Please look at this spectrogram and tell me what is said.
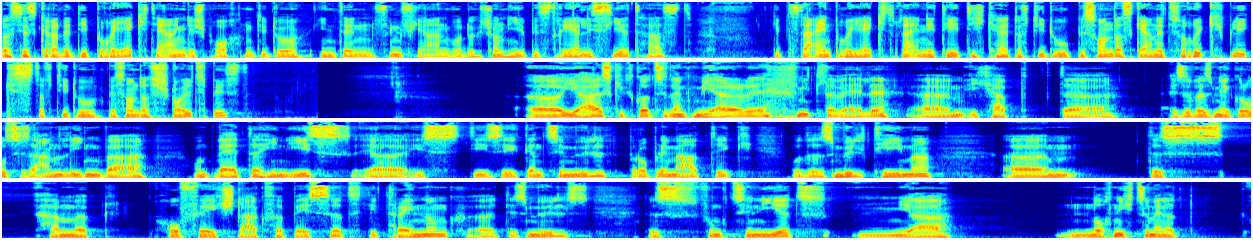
Du hast jetzt gerade die Projekte angesprochen, die du in den fünf Jahren, wo du schon hier bist, realisiert hast. Gibt es da ein Projekt oder eine Tätigkeit, auf die du besonders gerne zurückblickst, auf die du besonders stolz bist? Äh, ja, es gibt Gott sei Dank mehrere mittlerweile. Ähm, ich habe da, also was mir großes Anliegen war und weiterhin ist, äh, ist diese ganze Müllproblematik oder das Müllthema. Ähm, das haben wir hoffe ich, stark verbessert, die Trennung äh, des Mülls. Das funktioniert, mm, ja, noch nicht zu meiner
